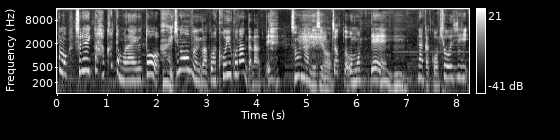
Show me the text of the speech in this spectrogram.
でもそれ一回測ってもらえると、はい、うちのオーブンはこう いう子なんだなってそうなんですよ。ちょっと思って、うんうん、なんかこう表示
